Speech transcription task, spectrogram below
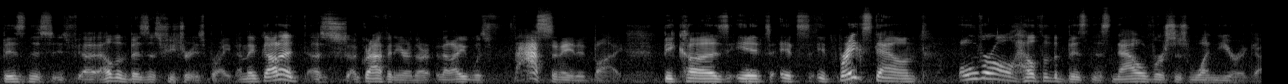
Business is, uh, Health of the Business Future is Bright. And they've got a, a, a graph in here that, that I was fascinated by because it, it's, it breaks down overall health of the business now versus one year ago.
